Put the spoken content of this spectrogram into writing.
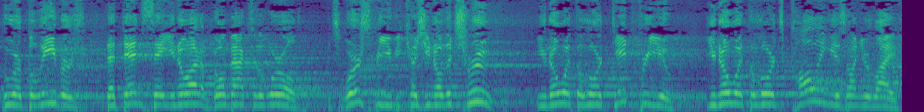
who are believers that then say, you know what, I'm going back to the world. It's worse for you because you know the truth. You know what the Lord did for you. You know what the Lord's calling is on your life.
